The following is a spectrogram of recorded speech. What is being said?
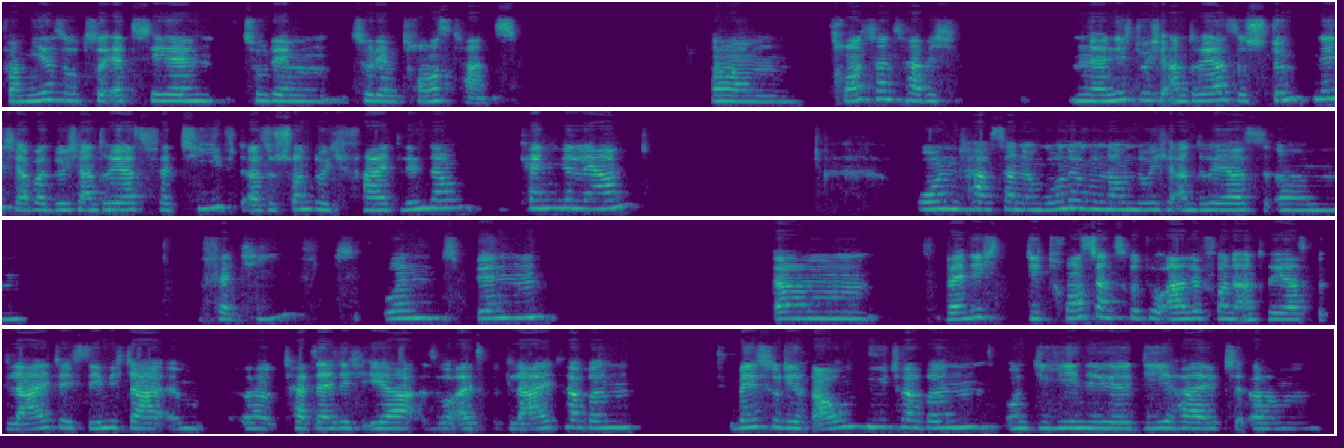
von mir so zu erzählen, zu dem, zu dem Trance-Tanz. Ähm, Trance-Tanz habe ich ne, nicht durch Andreas, das stimmt nicht, aber durch Andreas vertieft, also schon durch Veit Linder kennengelernt. Und habe es dann im Grunde genommen durch Andreas ähm, vertieft und bin, ähm, wenn ich die Trance-Rituale von Andreas begleite, ich sehe mich da im, äh, tatsächlich eher so als Begleiterin, bin ich so die Raumhüterin und diejenige, die halt ähm,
